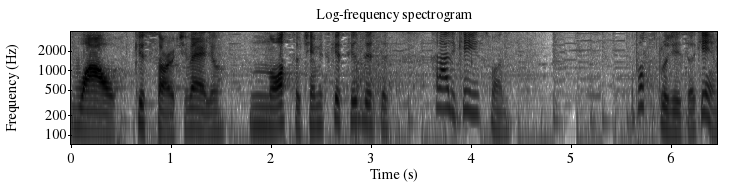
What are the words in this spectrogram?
Uau, que sorte, velho. Nossa, eu tinha me esquecido desse... Caralho, que isso, mano? Eu posso explodir isso aqui?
